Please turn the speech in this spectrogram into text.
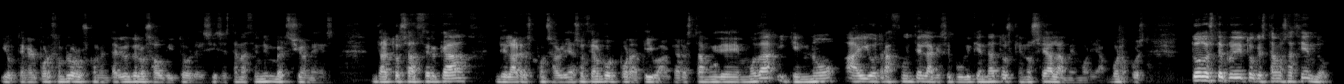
Y obtener, por ejemplo, los comentarios de los auditores, si se están haciendo inversiones, datos acerca de la responsabilidad social corporativa, que ahora está muy de moda y que no hay otra fuente en la que se publiquen datos que no sea la memoria. Bueno, pues todo este proyecto que estamos haciendo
